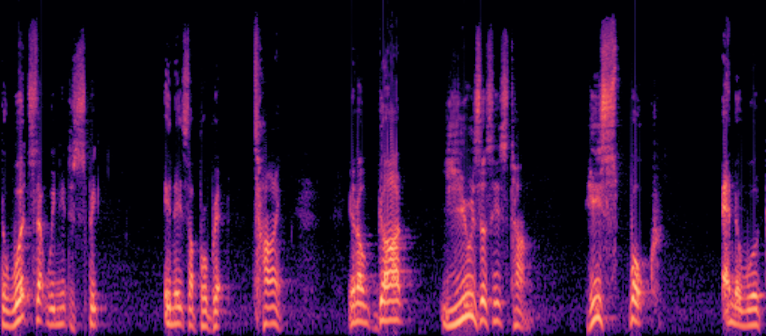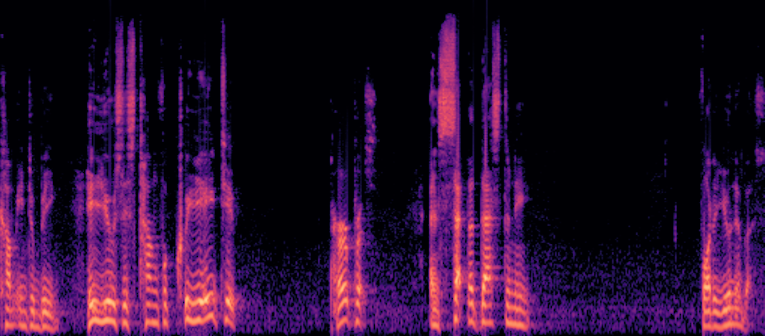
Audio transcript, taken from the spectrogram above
the words that we need to speak in its appropriate time. You know, God uses his tongue. He spoke, and the word come into being. He used his tongue for creative purpose and set the destiny for the universe.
